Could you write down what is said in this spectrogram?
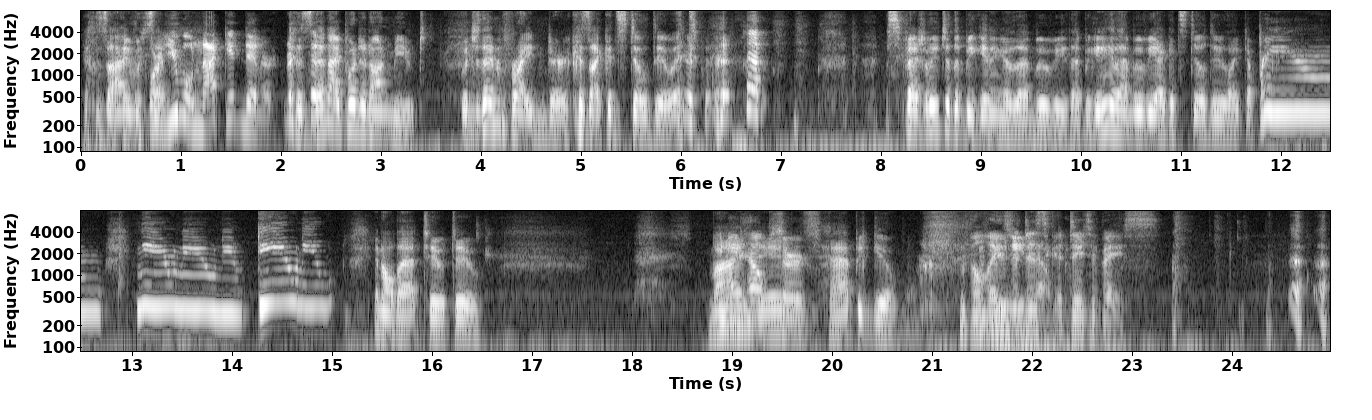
because I was or like, you will not get dinner. because then I put it on mute, which then frightened her because I could still do it. Especially to the beginning of that movie. That beginning of that movie, I could still do like the meow, meow, meow, meow, meow, meow, and all that too, too. My need help, name sir. is Happy Gilmore. The Laserdisc database.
